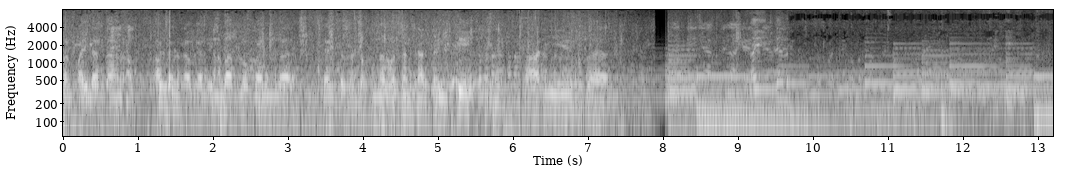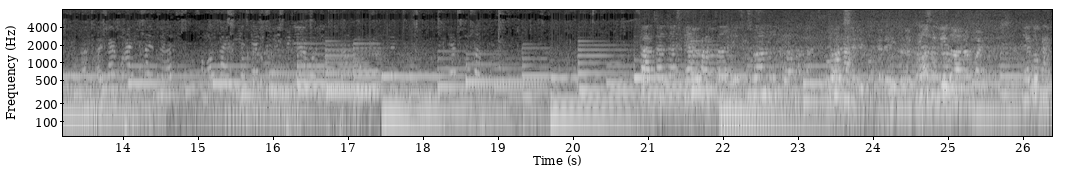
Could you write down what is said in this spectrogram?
पण पहिल्यांदा आपल्याकडे निष्पाप लोकांना त्यांचं कसं पुनर्वसन करता येते आणि हे बघा.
